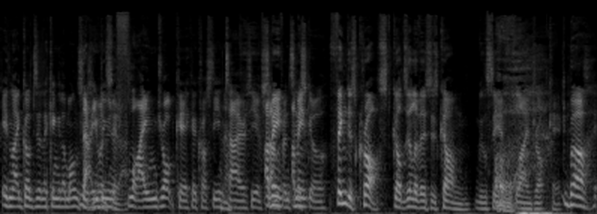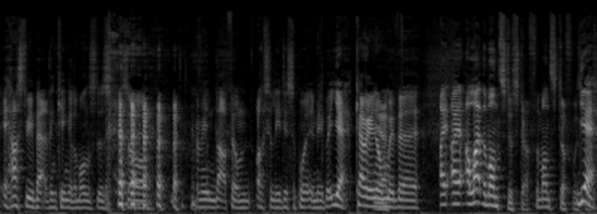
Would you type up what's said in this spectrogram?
see in like Godzilla King of the Monsters Nah, you him wouldn't doing a see that. flying dropkick across the entirety of I San mean, I Francisco. mean, fingers crossed. Godzilla versus Kong, we'll see a flying drop kick. well, it has to be better than King of the Monsters. So, I mean, that film utterly disappointed me. But yeah, carrying Yeah. on with uh, I, I I like the monster stuff. The monster stuff was yeah, good,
